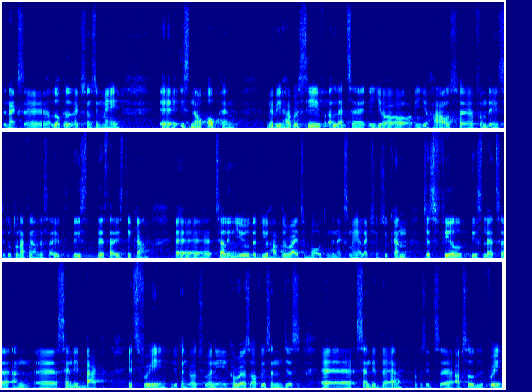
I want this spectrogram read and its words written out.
the next uh, local elections in May uh, is now open. Maybe you have received a letter in your, in your house uh, from the Instituto Nacional de Estadística uh, telling you that you have the right to vote in the next May elections. You can just fill this letter and uh, send it back. It's free. You can go to any courier's office and just uh, send it there because it's uh, absolutely free.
